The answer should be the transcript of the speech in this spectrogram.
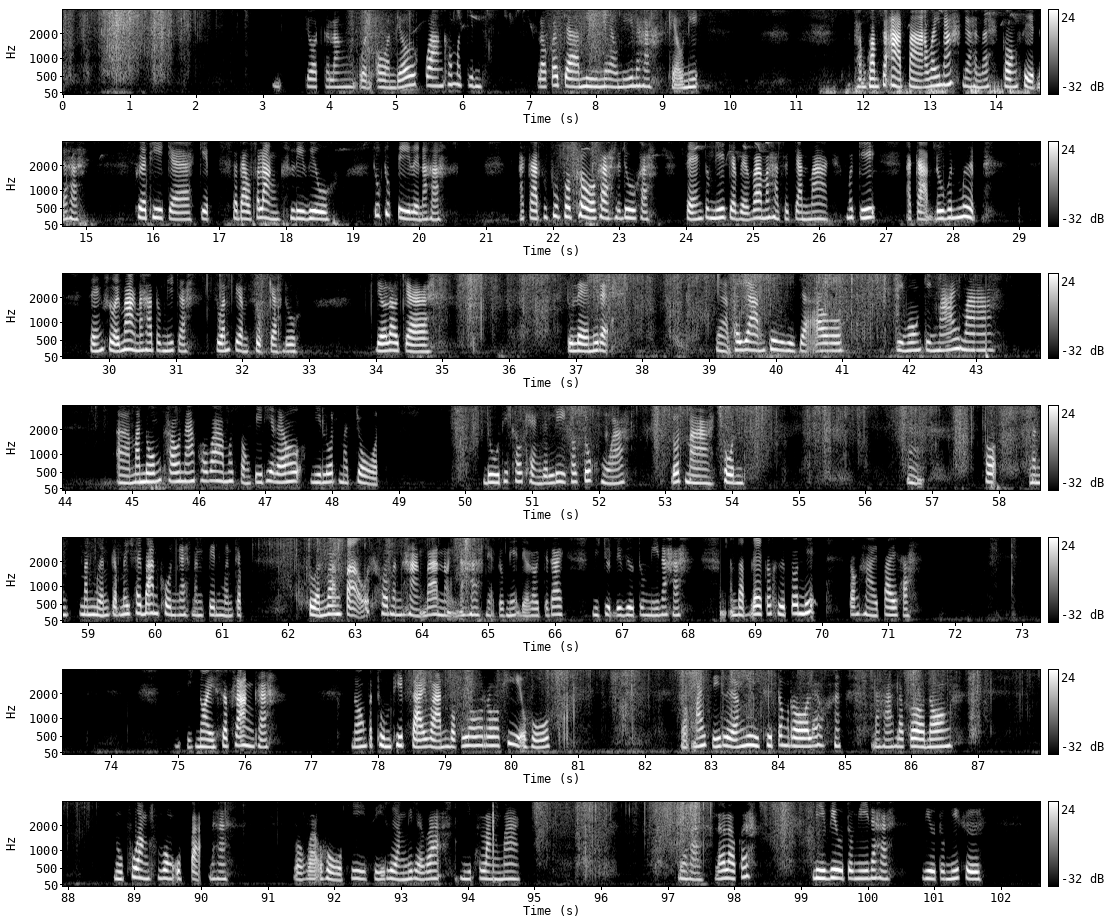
ยอดกำลังอ่อนๆเดี๋ยวกวางเข้ามากิน เราก็จะมีแนวนี้นะคะ แถวนี้ทำความสะอาดป่าเอาไว้นะเนี่ยเห็นไหมกองเศษนะคะ เพื่อที่จะเก็บสะเดาฝรั่งรีวิว ทุกๆปีเลยนะคะ อากาศพุๆโผล่ค่ะแล้วดูค่ะ แสงตรงนี้จะแบบว่ามหัศจรรย์มาก เมื่อกี้อากาศดูมืดๆแสงสวยมากนะคะ ตรงนี้จะสวนเปี่ยมสุขจ้ะดู เดี๋ยวเราจะดูแลนี่แหละ เนี่ยพยายามที่จะเอากิ่งวงกิ่งไม้มาอ่ามาโน้มเขานะ เพราะว่าเมื่อสองปีที่แล้วมีรถมาโจดดูที่เขาแข่งเรลลี่เขาซุกหัว รถมาชนอ่าเพราะมันมันเหมือนกับไม่ใช่บ้านคนไง มันเป็นเหมือนกับ สวนว่างเปล่าเพราะมันห่างบ้านหน่อยนะคะ เนี่ยตรงนี้เดี๋ยวเราจะได้มีจุดรีวิวตรงนี้นะคะ อันดับแรกก็คือต้นนี้ต้องหายไปค่ะ อีกหน่อยสะพรั่งค่ะ น้องปทุมทิพย์สายหวานบอกรอรอพี่โอ้โหดอกไม้สีเหลืองนี่คือต้องรอแล้วนะคะ แล้วก็น้อง หนูพ่วงวงอุปปะนะคะ บอกว่า โอ้โห พี่สีเหลืองนี่แบบว่า มีพลังมาก เนี่ยค่ะ แล้วเราก็มีวิวตรงนี้นะคะ วิวตรงนี้คือ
